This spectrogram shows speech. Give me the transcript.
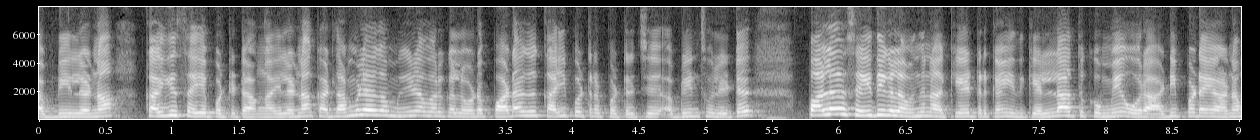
அப்படி இல்லைன்னா கைது செய்யப்பட்டுட்டாங்க. இல்லைன்னா தமிழக மீனவர்களோட படகு கைப்பற்றப்பட்டுச்சு அப்படின்னு சொல்லிட்டு பல செய்திகளை வந்து நான் கேட்டிருக்கேன். இதுக்கு எல்லாத்துக்குமே ஒரு அடிப்படையான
